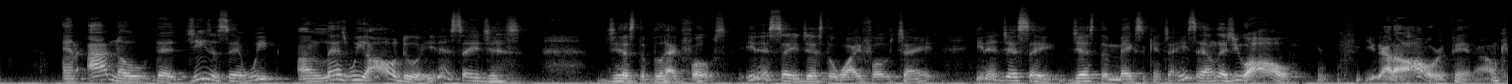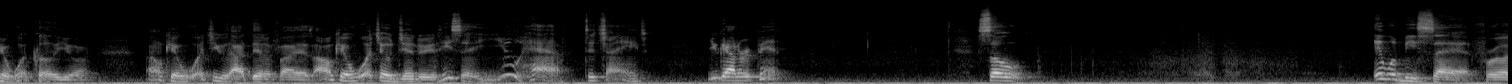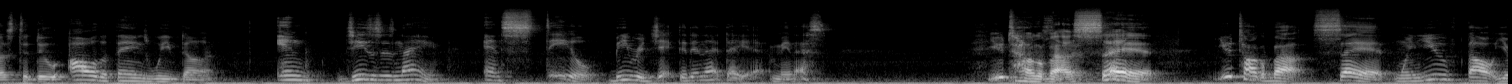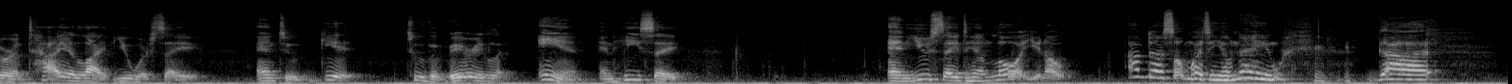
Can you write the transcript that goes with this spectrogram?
And I know that Jesus said we unless we all do it. He didn't say just just the black folks. He didn't say just the white folks change. He didn't just say just the Mexican change. He said unless you all you gotta all repent. I don't care what color you are. I don't care what you identify as. I don't care what your gender is. He said you have to change. You gotta repent. So it would be sad for us to do all the things we've done in Jesus' name and still be rejected in that day. I mean, that's you talk about sad. You talk about sad when you've thought your entire life you were saved, and to get to the very end, and he say, and you say to him, Lord, you know, I've done so much in your name. God,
